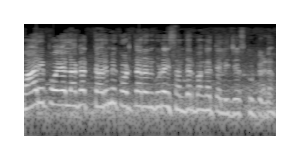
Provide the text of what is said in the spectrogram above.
పారిపోయేలాగా తరిమి కొడతారని కూడా ఈ సందర్భంగా తెలియజేసుకుంటున్నాం.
